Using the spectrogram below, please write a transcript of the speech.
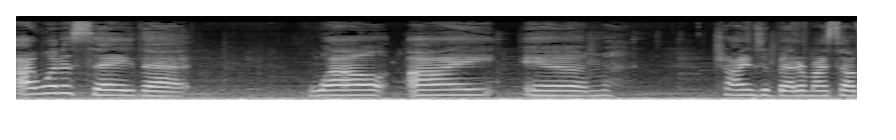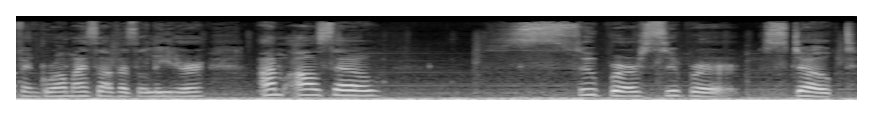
I want to say that while I am trying to better myself and grow myself as a leader, I'm also super super stoked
